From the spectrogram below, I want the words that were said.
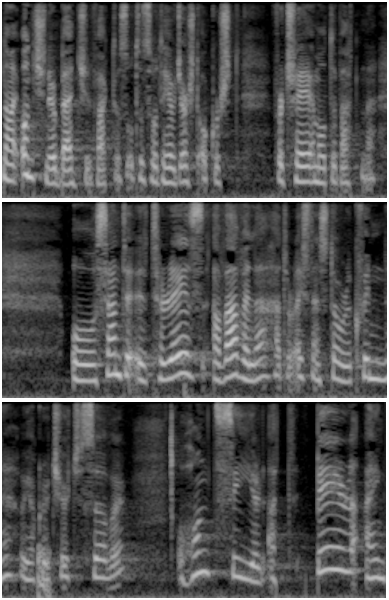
Nei, ongen er bensje faktisk, og så til jeg gjørst okkurst for tre mot battene. Og Santa Therese av Avila, hatt er en stor kvinne, og jeg har server og hun sier at bare en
